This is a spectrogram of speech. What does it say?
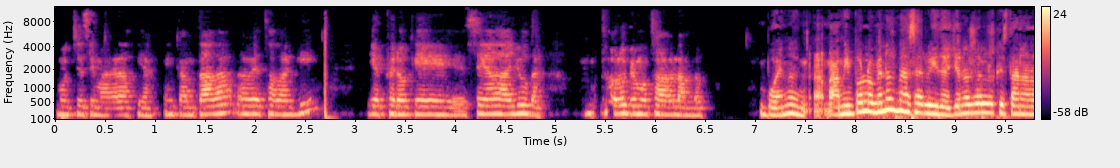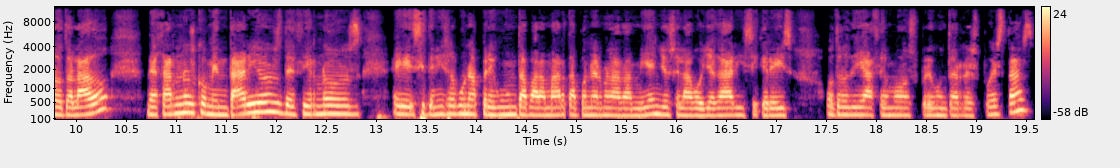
Muchísimas gracias. Encantada de haber estado aquí y espero que sea de ayuda todo lo que hemos estado hablando. Bueno, a mí por lo menos me ha servido. Yo no sé los que están al otro lado. Dejarnos comentarios, decirnos eh, si tenéis alguna pregunta para Marta, ponérmela también. Yo se la hago llegar y si queréis otro día hacemos preguntas y respuestas.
